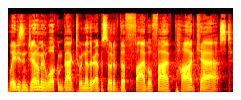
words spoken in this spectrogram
Ladies and gentlemen, welcome back to another episode of the 505 podcast.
